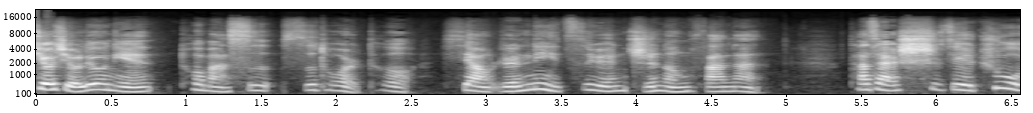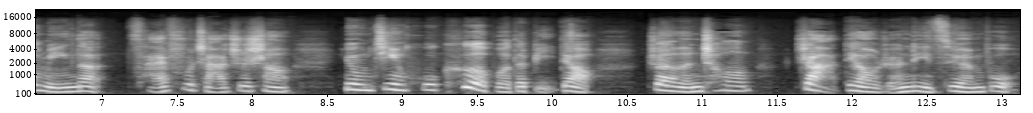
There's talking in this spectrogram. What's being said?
九九六年，托马斯·斯图尔特向人力资源职能发难。他在世界著名的《财富》杂志上用近乎刻薄的笔调撰文称：“炸掉人力资源部。”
